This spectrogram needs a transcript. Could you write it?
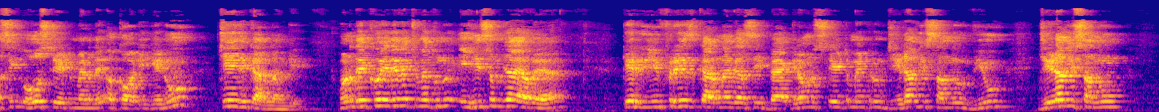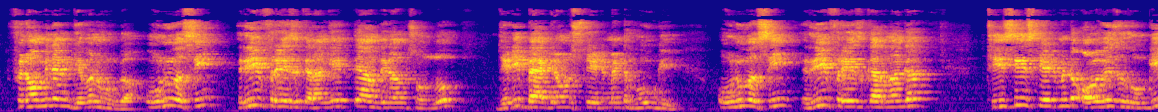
ਅਸੀਂ ਉਹ ਸਟੇਟਮੈਂਟ ਦੇ ਅਕੋਰਡਿੰਗ ਇਹਨੂੰ ਚੇਂਜ ਕਰ ਲਾਂਗੇ। ਹੁਣ ਦੇਖੋ, ਇਹਦੇ ਵਿੱਚ ਮੈਂ ਤੁਹਾਨੂੰ ਇਹੀ ਸਮਝਾਇਆ ਹੋਇਆ ਕਿ ਰੀਫਰੇਜ਼ ਕਰਨਾਗਾ ਅਸੀਂ ਬੈਕਗ੍ਰਾਉਂਡ ਸਟੇਟਮੈਂਟ ਨੂੰ, ਜਿਹੜਾ ਵੀ ਸਾਨੂੰ ਵਿਊ ਜਿਹੜਾ ਵੀ ਸਾਨੂੰ ਫੀਨੋਮੀਨਨ ਗਿਵਨ ਹੋਊਗਾ, ਉਹਨੂੰ ਅਸੀਂ ਰੀਫਰੇਜ਼ ਕਰਾਂਗੇ। ਧਿਆਨ ਦੇ ਨਾਲ ਸੁਣ ਲਓ, ਜਿਹੜੀ ਬੈਕਗ੍ਰਾਉਂਡ ਸਟੇਟਮੈਂਟ ਹੋਊਗੀ ਉਹਨੂੰ ਅਸੀਂ ਰੀਫਰੇਜ਼ ਕਰਨਾਗਾ ਥੀਸਿਸ ਸਟੇਟਮੈਂਟ ਆਲਵੇਜ਼ ਹੋਊਗੀ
